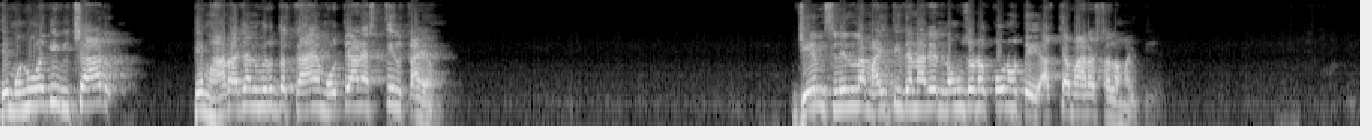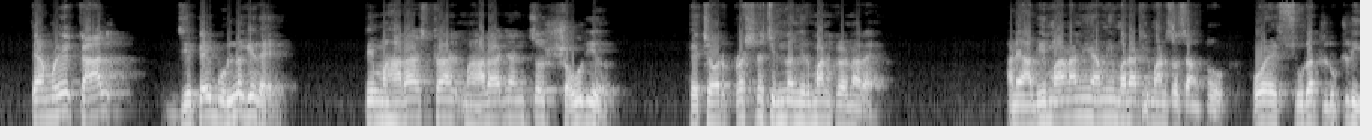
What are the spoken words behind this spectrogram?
हे मनुवादी विचार हे महाराजांविरुद्ध कायम होते आणि असतील कायम. जेम्स लेनला माहिती देणारे नऊ जण कोण होते? अख्ख्या महाराष्ट्राला माहिती. त्यामुळे काल जे काही बोललं गेलंय ते महाराष्ट्रा महाराजांचं शौर्य ह्याच्यावर प्रश्नचिन्ह निर्माण करणार आहे. आणि अभिमानाने आम्ही मराठी माणसं सांगतो होय सुरत लुटली.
